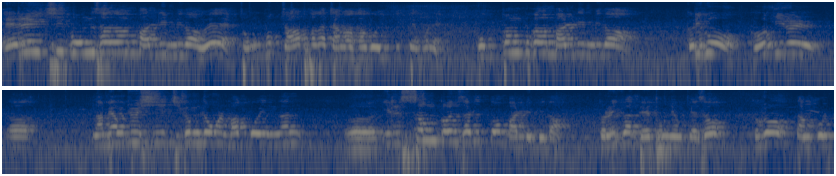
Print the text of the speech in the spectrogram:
LH 공사가 말립니다. 왜? 종북 좌파가 장악하고 있기 때문에 국방부가 말립니다. 그리고 거기를 어, 남양주시 지금동을 맡고 있는 어, 일성건설이 또 말립니다. 그러니까 대통령께서 그거 땅굴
